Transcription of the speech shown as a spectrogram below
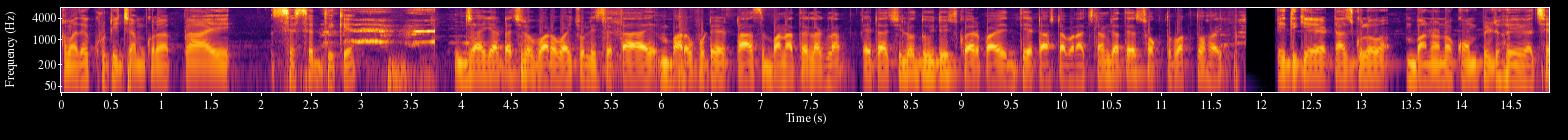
আমাদের খুঁটির জাম করা প্রায় শেষের দিকে। জায়গাটা ছিল বারো বাই চল্লিশে তাই বারো ফুটের টাচ বানাতে লাগলাম। এটা ছিল দুই দুই স্কোয়ার পাই দিয়ে টাসটা বানাচ্ছিলাম যাতে শক্তপাক্ত হয়। এদিকে টাচগুলো বানানো কমপ্লিট হয়ে গেছে।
